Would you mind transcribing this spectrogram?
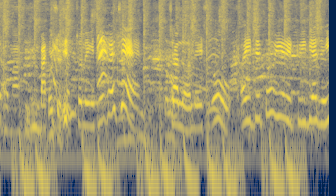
সব চলে গেছে। হয়েছে চলো। লেটস গো এই যে তো ইয়ে তুই দিয়া যাই।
